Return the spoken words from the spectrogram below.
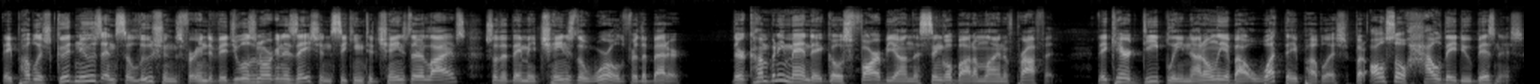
They publish good news and solutions for individuals and organizations seeking to change their lives so that they may change the world for the better. Their company mandate goes far beyond the single bottom line of profit. They care deeply not only about what they publish, but also how they do business.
